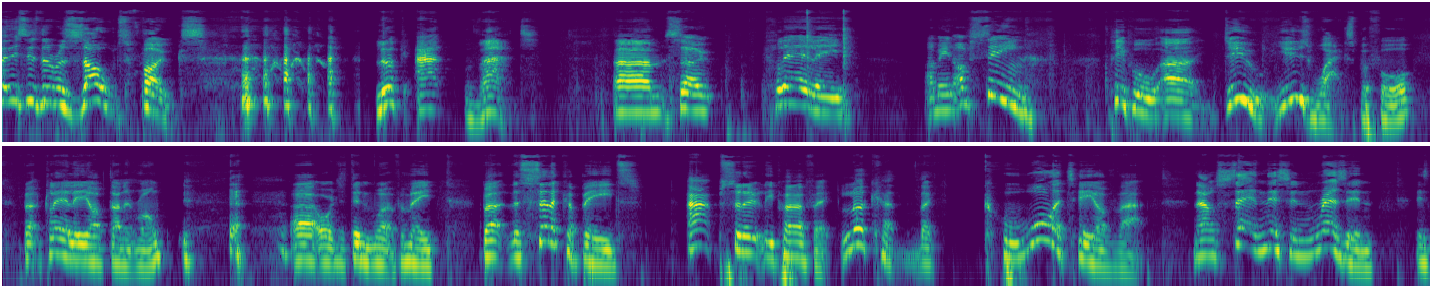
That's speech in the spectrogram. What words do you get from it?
this is the result, folks. Look at that. Um, so clearly, I mean, I've seen people uh, do use wax before, but clearly I've done it wrong. uh, or it just didn't work for me. But the silica beads, absolutely perfect. Look at the quality of that. Now, setting this in resin is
